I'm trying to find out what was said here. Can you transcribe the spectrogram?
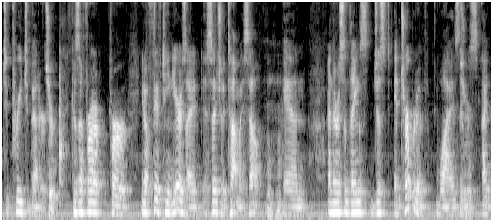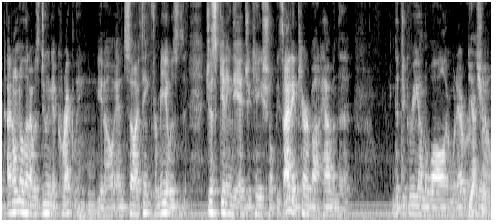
to preach better. Sure. Because for for you know 15 years, I essentially taught myself, mm-hmm. and and there were some things just interpretive wise. It was I, I don't know that I was doing it correctly, mm-hmm. you know, and so I think for me it was just getting the educational piece. I didn't care about having the the degree on the wall or whatever. Yeah, you sure. know.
